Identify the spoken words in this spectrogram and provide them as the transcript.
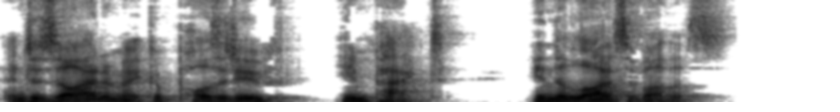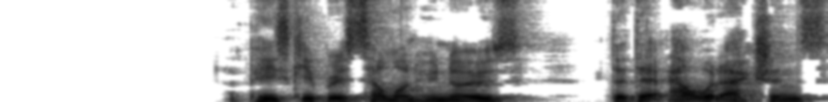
and desire to make a positive impact in the lives of others. A peacekeeper is someone who knows that their outward actions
